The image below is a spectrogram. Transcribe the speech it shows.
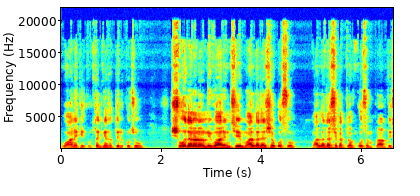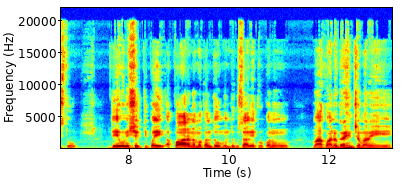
వానికి కృతజ్ఞత తెలుపుచు శోధనను నివారించే మార్గదర్శక కోసం మార్గదర్శకత్వం కోసం ప్రార్థిస్తూ దేవుని శక్తిపై అపార నమ్మకంతో ముందుకు సాగే కృపను మాకు అనుగ్రహించమని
